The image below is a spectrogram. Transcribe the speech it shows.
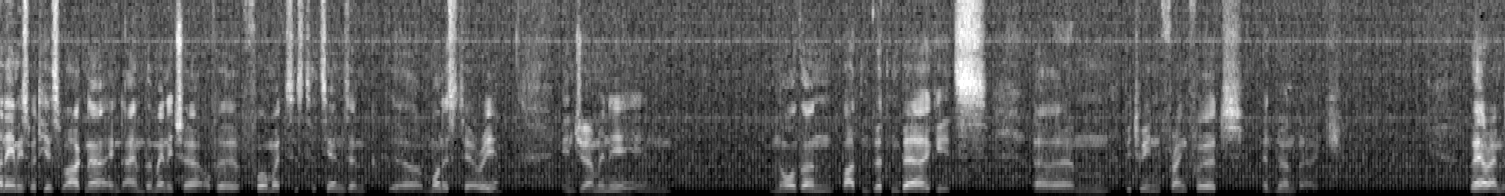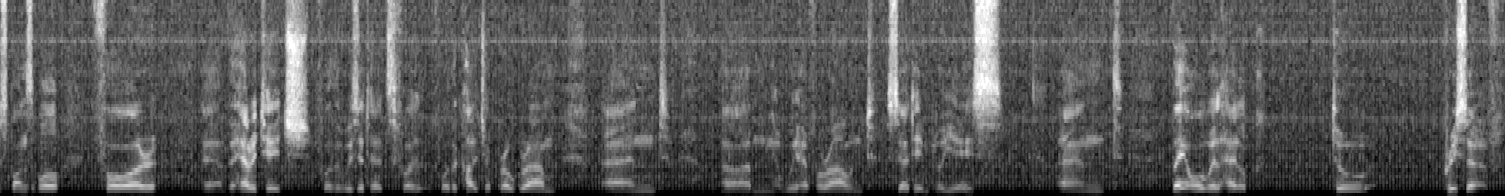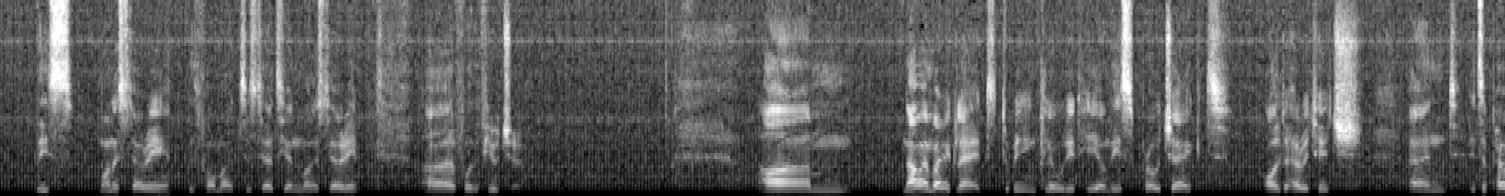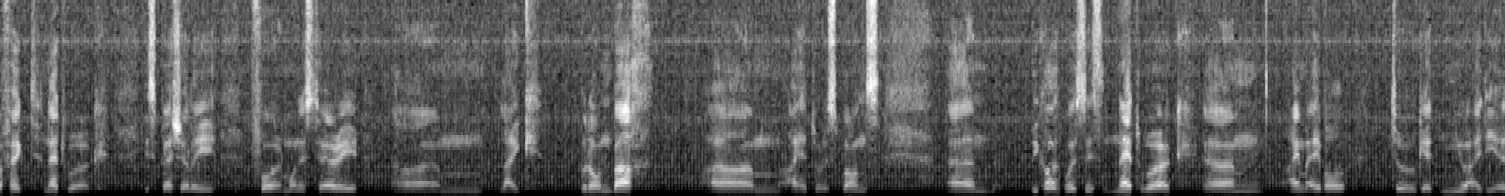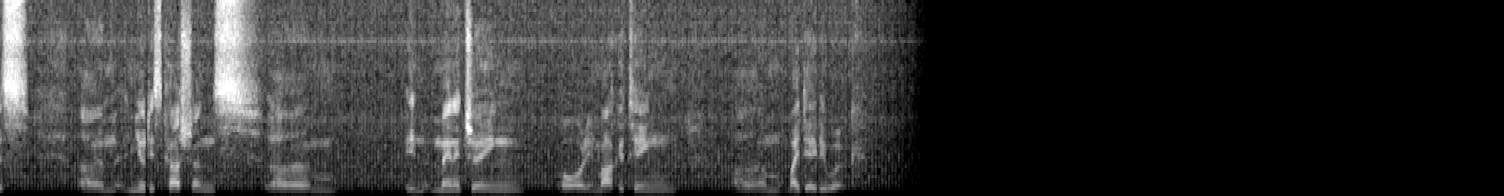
My name is Matthias Wagner and I'm the manager of a former Cistercian uh, monastery in Germany, in northern Baden-Württemberg. It's um, between Frankfurt and Nuremberg. There I'm responsible for uh, the heritage, for the visitors, for, for the culture program and um, we have around 30 employees and they all will help to preserve this monastery, this former Cistercian monastery, uh, for the future. Um, now I'm very glad to be included here on this project, Alter Heritage, and it's a perfect network, especially for a monastery um, like Bronnbach. Um, I had to respond. Um, because with this network um, I'm able to get new ideas, um, new discussions um, in managing or in marketing um, my daily work.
